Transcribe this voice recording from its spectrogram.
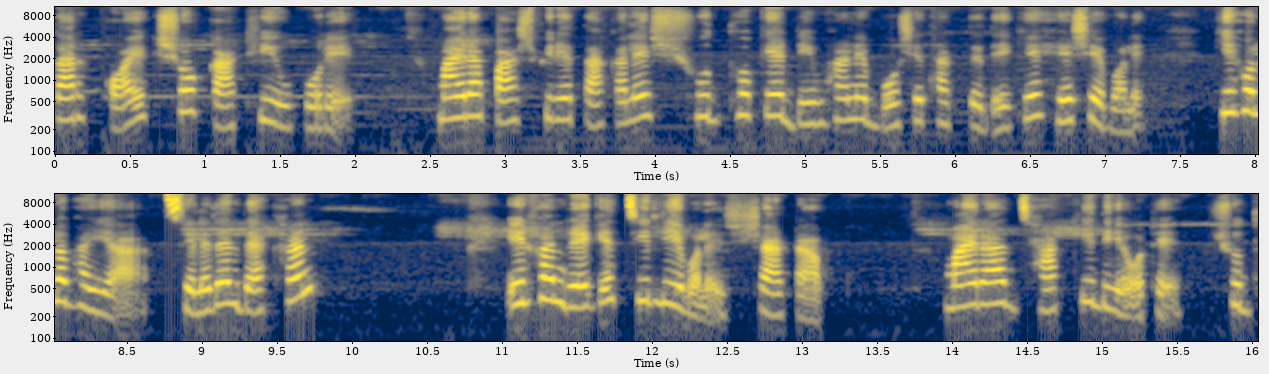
তার কয়েকশো কাঠি উপরে। মায়েরা পাশ ফিরে তাকালে শুদ্ধকে ডিভানে বসে থাকতে দেখে হেসে বলে, কি হলো ভাইয়া, ছেলেদের দেখান? ইরফান রেগে চিল্লিয়ে বলে শার্ট আপ মায়েরা ঝাঁকি দিয়ে ওঠে, শুদ্ধ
